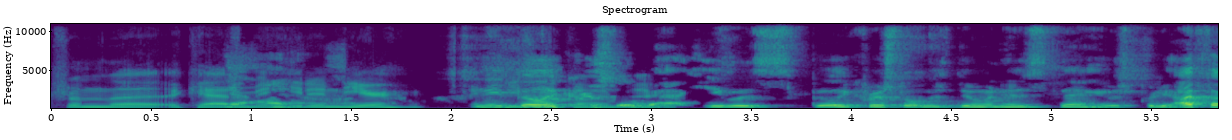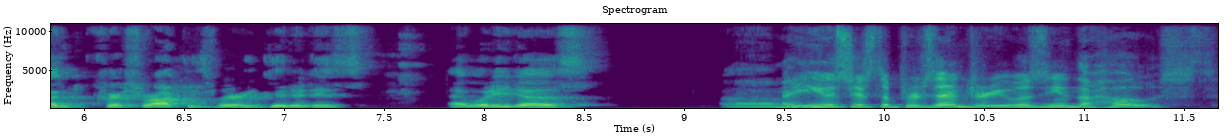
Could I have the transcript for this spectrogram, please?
from the academy. Yeah, he didn't hear. I need He's Billy Crystal back. back. He was Billy Crystal was doing his thing. It was pretty. I thought Chris Rock is very good at his at what he does. Um, he was just a presenter. He wasn't even the host.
